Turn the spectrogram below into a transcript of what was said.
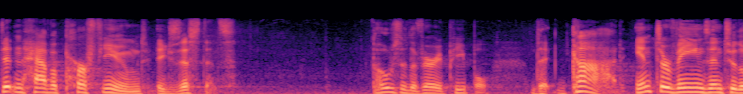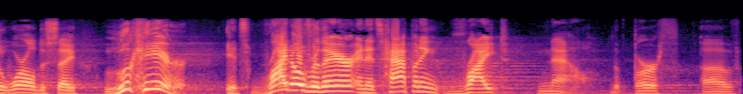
didn't have a perfumed existence. Those are the very people that God intervenes into the world to say, look here, it's right over there and it's happening right now. The birth of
